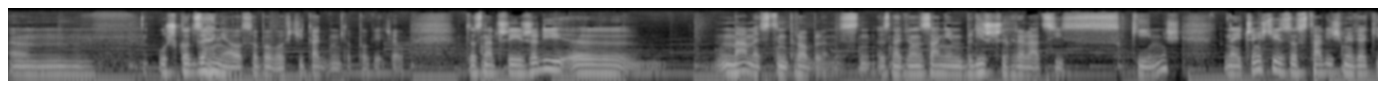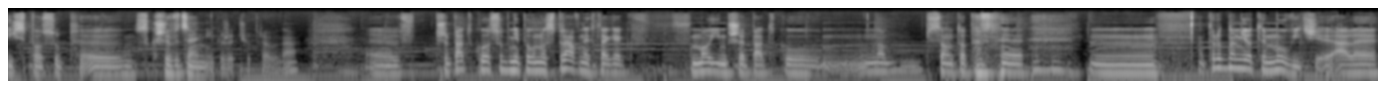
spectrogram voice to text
um, uszkodzenia osobowości, tak bym to powiedział. To znaczy, jeżeli y, mamy z tym problem, z, z, nawiązaniem bliższych relacji z kimś, najczęściej zostaliśmy w jakiś sposób y, skrzywdzeni w życiu, prawda? Y, w przypadku osób niepełnosprawnych, tak jak w moim przypadku, no, są to pewne. Mm, trudno mi o tym mówić, ale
